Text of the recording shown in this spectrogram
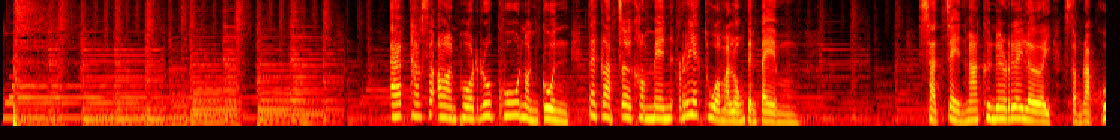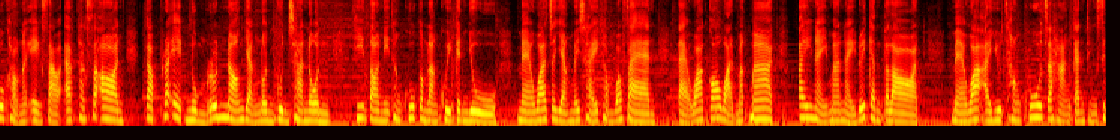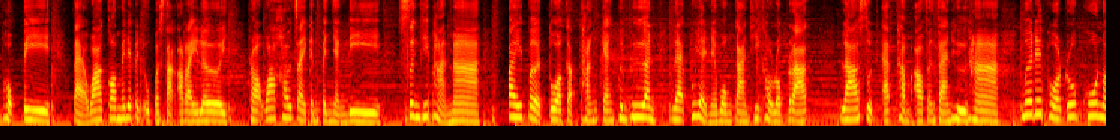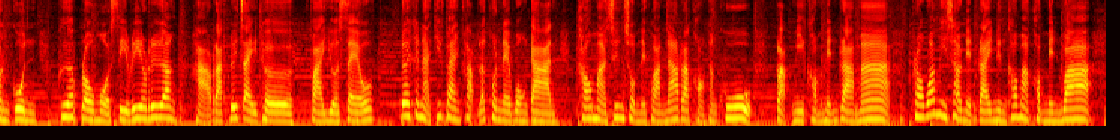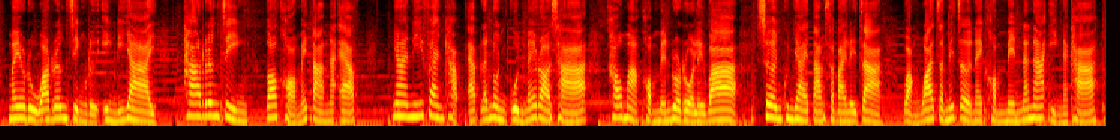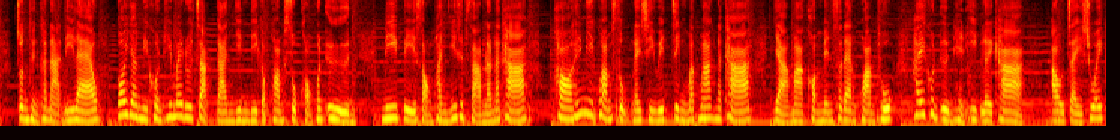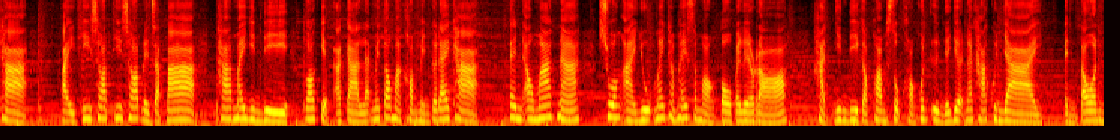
แอฟ ทักษอรโพสต์รูปคู่นนกุล แต่กลับเจอคอมเมนต์เรียกทัวร์มาลงเต็มๆ ชัดเจนมากขึ้นเรื่อยๆ เลยสำหรับคู่ของนางเอกสาวแอฟ ทักษอร กับพระเอกหนุ่มรุ่นน้องอย่างนนกุลชานนที่ตอนนี้ทั้งคู่กำลังคุยกันอยู่ แม้ว่าจะยังไม่ใช้คำว่าแฟน แต่ว่าก็หวานมากๆ ไปไหนมาไหนด้วยกันตลอด แม้ว่าอายุทั้งคู่จะห่างกันถึง 16 ปี แต่ว่าก็ไม่ได้เป็นอุปสรรคอะไรเลย เพราะว่าเข้าใจกันเป็นอย่างดี ซึ่งที่ผ่านมาไปเปิดตัวกับทั้งแก๊งเพื่อนๆ และผู้ใหญ่ในวงการที่เคารพรัก ล่าสุดแอปทำเอาแฟนๆฮือฮาเมื่อได้โพสต์รูปคู่นนกุล เพื่อโปรโมทซีรีส์เรื่อง หารักด้วยใจเธอ Find Yourself โดยขณะที่แฟนคลับและคนในวงการ เข้ามาชื่นชมในความน่ารักของทั้งคู่ กลับมีคอมเมนต์ดราม่า เพราะว่ามีชาวเน็ตรายหนึ่งเข้ามาคอมเมนต์ว่า ไม่รู้ว่าเรื่องจริงหรืออิงนิยาย ถ้าเรื่องจริงก็ขอไม่ตามนะแอปงานนี้แฟนคลับแอปและนนกุลไม่รอช้า เข้ามาคอมเมนต์รัวๆเลยว่า เชิญคุณยายตามสบายเลยจ้ะหวังว่าจะไม่เจอในคอมเมนต์หน้าๆอีกนะคะจนถึงขนาดนี้แล้ว ก็ยังมีคนที่ไม่รู้จักการยินดีกับความสุขของคนอื่น นี่ปี 2023 แล้วนะคะ ขอให้มีความสุขในชีวิตจริงมากๆนะคะ อย่ามาคอมเมนต์แสดงความทุกข์ให้คนอื่นเห็นอีกเลยค่ะ เอาใจช่วยค่ะ ไปที่ชอบที่ชอบเลยจ้ะป้า ถ้าไม่ยินดีก็เก็บอาการและไม่ต้องมาคอมเมนต์ก็ได้ค่ะ เป็นเอามากนะ ช่วงอายุไม่ทำให้สมองโตไปเลยหรอหัดยินดีกับความสุขของคนอื่นเยอะๆนะคะ คุณยาย เป็นต้น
